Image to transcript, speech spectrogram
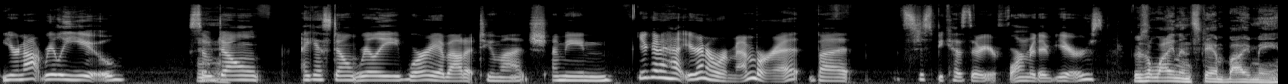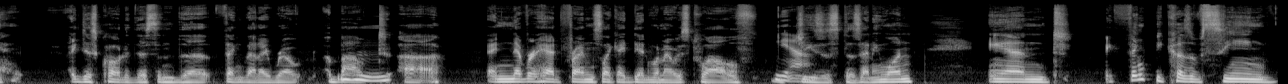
You're not really you. So Mm-mm. don't I guess don't really worry about it too much. I mean, you're going to ha- you're to remember it, but it's just because they're your formative years. There's a line in Stand By Me. I just quoted this in the thing that I wrote about Mhm. uh I never had friends like I did when I was 12. Yeah. Jesus, does anyone? And I think because of seeing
